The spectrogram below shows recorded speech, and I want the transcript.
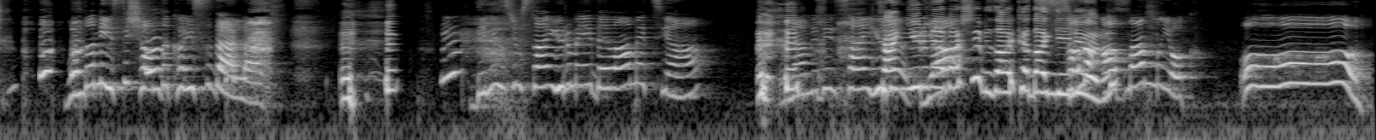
Bundan iyisi Şam'da kayısı derler. Deniz'cim sen yürümeye devam et ya. Önemli değil sen yürü. Sen yürümeye Ya, başla biz arkadan Sana geliyoruz. Adnan mı yok? Oo!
